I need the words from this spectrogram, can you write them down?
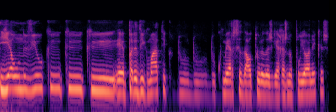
E é um navio que, que, que é paradigmático do, do, do, comércio da altura das guerras napoleónicas,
